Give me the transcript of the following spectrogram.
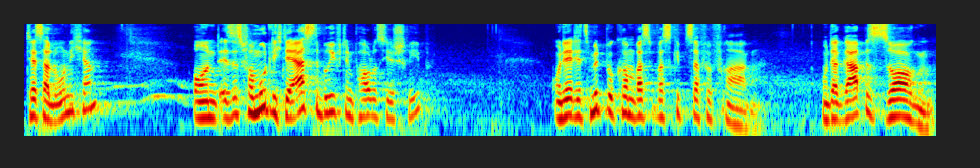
Thessalonichern und es ist vermutlich der erste Brief, den Paulus hier schrieb. Und er hat jetzt mitbekommen, was, was gibt es da für Fragen. Und da gab es Sorgen.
